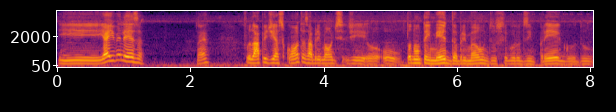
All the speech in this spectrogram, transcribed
E, e, aí, beleza, né? Fui lá pedir as contas, abri mão de, de o, o, todo mundo tem medo de abrir mão do seguro-desemprego, do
